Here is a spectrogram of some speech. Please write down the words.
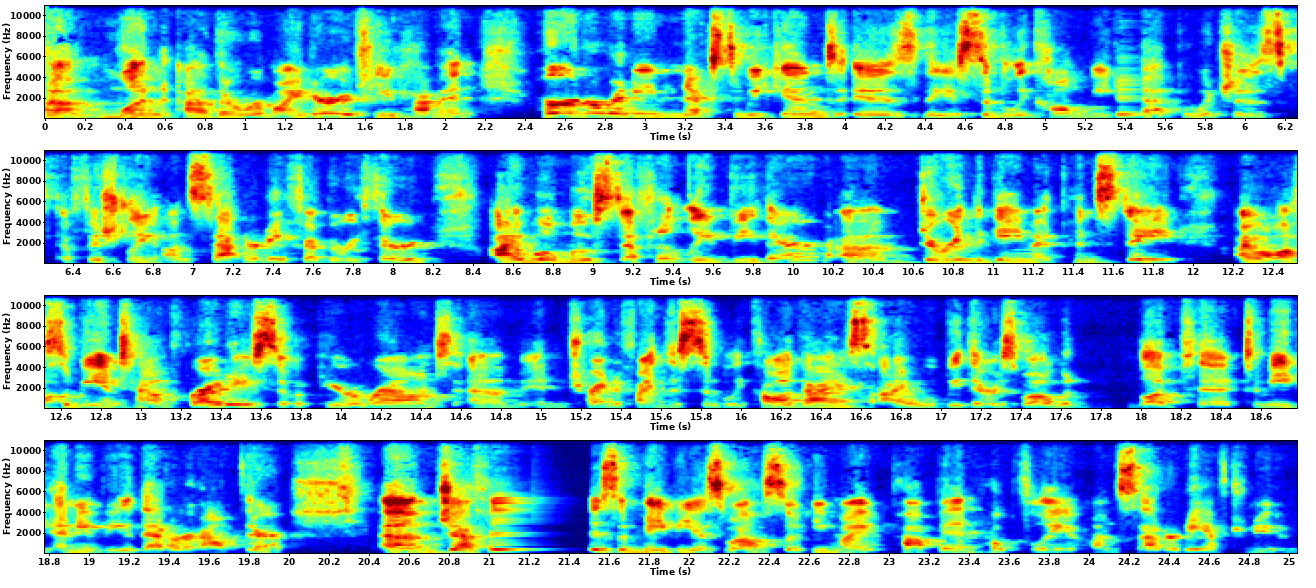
Um, one other reminder if you haven't heard already, next weekend is the Assembly Call Meetup, which is officially on Saturday, February 3rd. I will most definitely be there um, during the game at Penn State. I will also be in town Friday. So if you're around um, and trying to find the Assembly Call guys, I will be there as well. Would love to, to meet any of you that are out there. Um, Jeff is a maybe as well. So he might pop in hopefully on Saturday afternoon.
